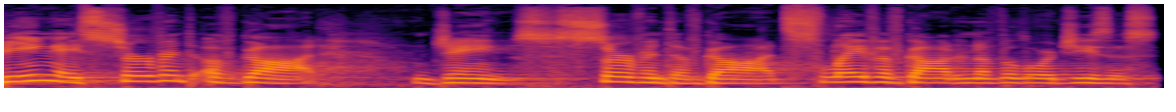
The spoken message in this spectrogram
being a servant of God, James, servant of God, slave of God and of the Lord Jesus.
